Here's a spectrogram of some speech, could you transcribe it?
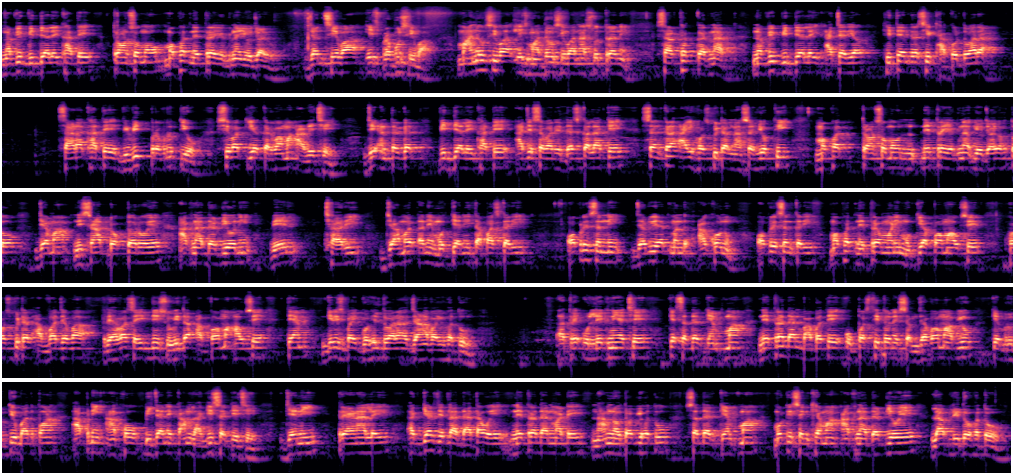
નવયુગ વિદ્યાલય ખાતે ત્રણસોમો મફત નેત્ર યજ્ઞ યોજાયો. જનસેવા એ જ પ્રભુ સેવા. માનવ સેવા એ જ માધવ સેવાના સૂત્રને સાર્થક કરનાર નવયુગ વિદ્યાલય આચાર્ય હિતેન્દ્રસિંહ ઠાકોર દ્વારા શાળા ખાતે વિવિધ પ્રવૃત્તિઓ સેવાકીય કરવામાં આવે છે, જે અંતર્ગત વિદ્યાલય ખાતે આજે સવારે દસ કલાકે શંકરા આઈ હોસ્પિટલના સહયોગથી મફત ત્રણસોમો નેત્રયજ્ઞ યોજાયો હતો, જેમાં નિષ્ણાત ડૉક્ટરોએ આંખના દર્દીઓની વેલ, છારી ઝામર અને મોતિયાની તપાસ કરી, ઓપરેશનની જરૂરિયાતમંદ આંખોનું ઓપરેશન કરી મફત નેત્રમણી મૂકી આપવામાં આવશે, હોસ્પિટલ આવવા જવા રહેવા સહિતની સુવિધા આપવામાં આવશે તેમ ગિરીશભાઈ ગોહિલ દ્વારા જણાવાયું હતું. અત્રે ઉલ્લેખનીય છે કે સદર કેમ્પમાં નેત્રદાન બાબતે ઉપસ્થિતોને સમજાવવામાં આવ્યું કે મૃત્યુ બાદ પણ આપણી આંખો બીજાને કામ લાગી શકે છે. જેની પ્રેરણા લઈ અગિયાર જેટલા દાતાઓએ નેત્રદાન માટે નામ નોંધાવ્યું હતું. સદર કેમ્પમાં મોટી સંખ્યામાં આંખના દર્દીઓએ લાભ લીધો હતો.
